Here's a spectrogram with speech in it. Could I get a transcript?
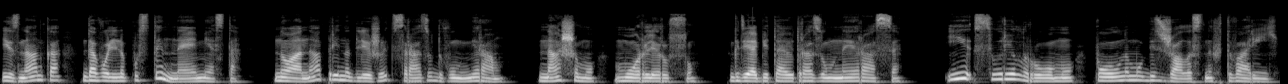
Изнанка — довольно пустынное место, но она принадлежит сразу двум мирам. Нашему Морлерусу, где обитают разумные расы, и Сурил-Рому, полному безжалостных тварей.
